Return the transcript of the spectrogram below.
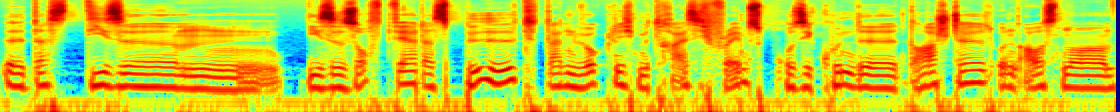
äh, dass diese, ähm, diese Software das Bild dann wirklich mit 30 Frames pro Sekunde darstellt und aus einer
